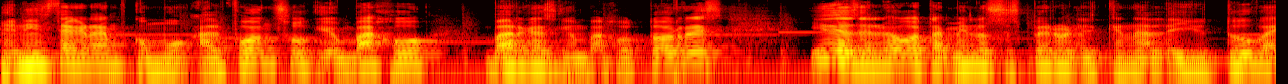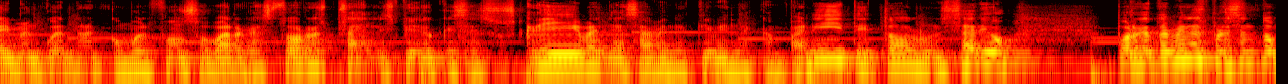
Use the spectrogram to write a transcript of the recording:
en Instagram como Alfonso-Vargas-Torres. Y desde luego también los espero en el canal de YouTube. Ahí me encuentran como Alfonso Vargas Torres. Pues ahí les pido que se suscriban, ya saben, activen la campanita y todo lo necesario. Porque también les presento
